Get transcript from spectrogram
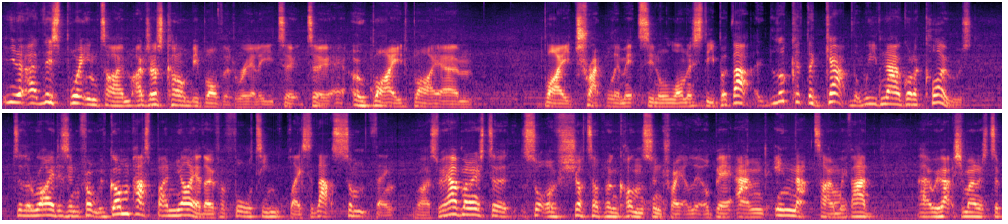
you know, at this point in time, I just can't be bothered really to to abide by um by track limits. In all honesty, but that look at the gap that we've now got to close to the riders in front. We've gone past Bagnaia though for 14th place, so that's something. Right, so we have managed to sort of shut up and concentrate a little bit, and in that time we've had uh, we've actually managed to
